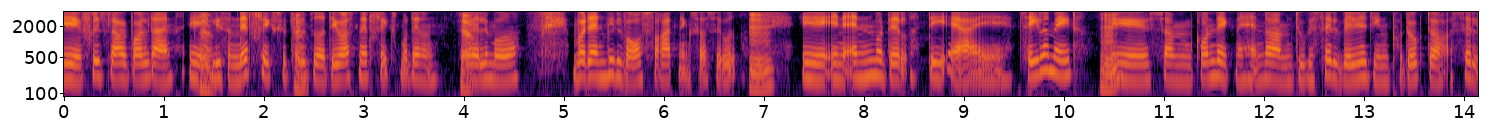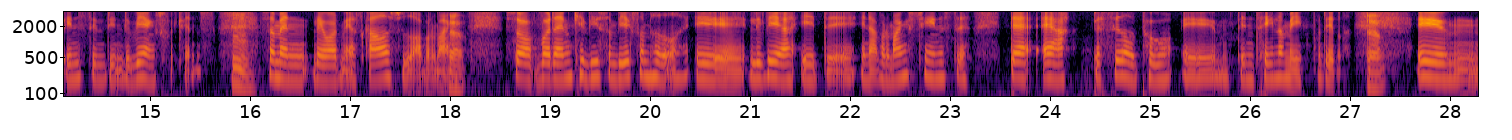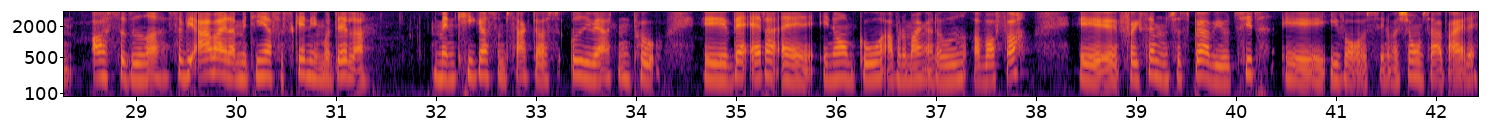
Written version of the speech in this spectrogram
øh, frit slag i bolddejen, øh, ja. ligesom Netflix jo tilbyder. Ja. Det er jo også Netflix-modellen ja. på alle måder. Hvordan vil vores forretning så se ud? Mm. Øh, en anden model, det er øh, TaylorMade, mm. øh, som grundlæggende handler om, at du kan selv vælge dine produkter og selv indstille din leveringsfrekvens, mm. så man laver et mere skræddersyet abonnement. Ja. Så hvordan kan vi som virksomhed øh, levere et, øh, en abonnementstjeneste, der er baseret på øh, den tailor-made-model. Ja. Øh, og så videre. Så vi arbejder med de her forskellige modeller, men kigger som sagt også ud i verden på, øh, hvad er der af enormt gode abonnementer derude, og hvorfor. Øh, for eksempel så spørger vi jo tit øh, i vores innovationsarbejde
